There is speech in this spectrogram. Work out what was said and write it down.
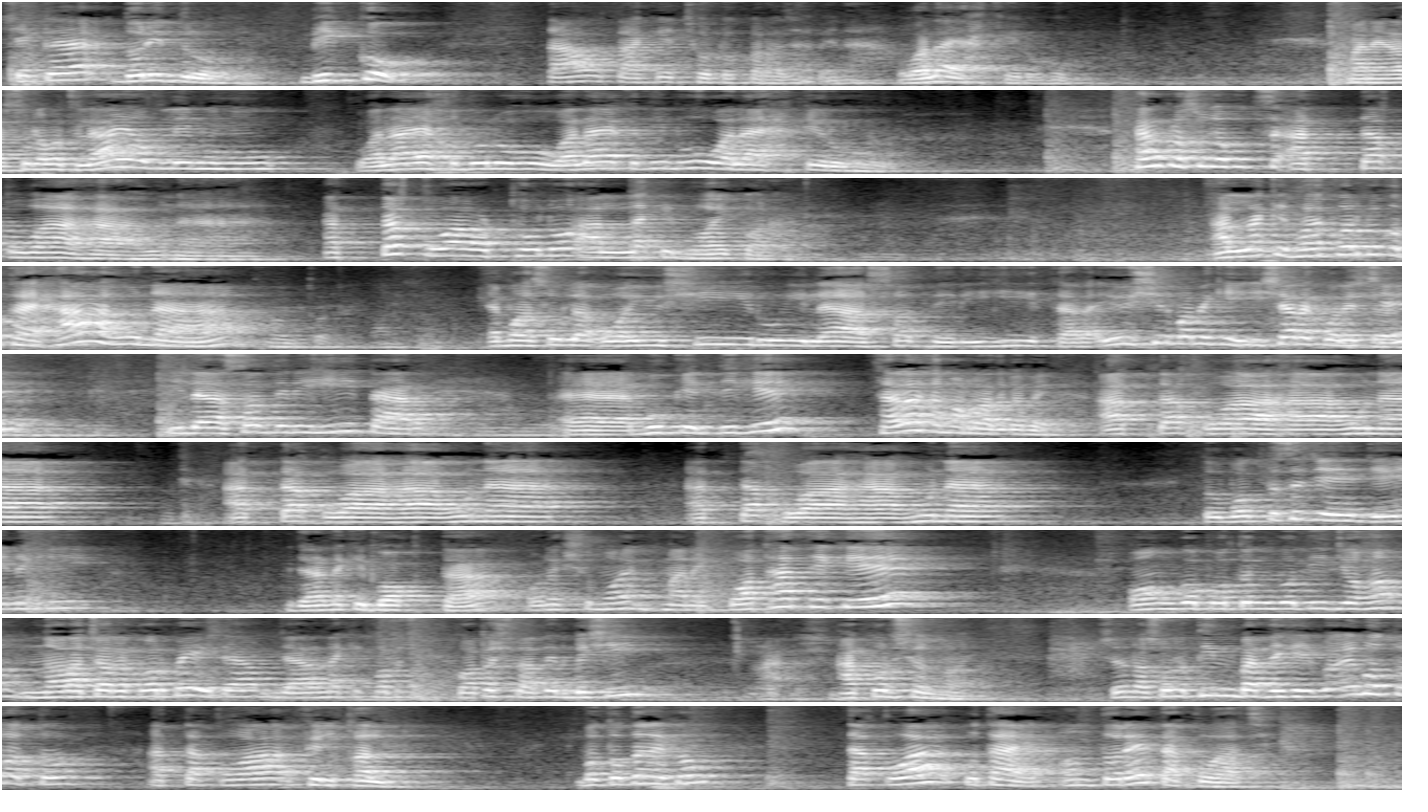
সেটা দরিদ্র, ভিক্ষুক, তাও তাকে ছোট করা যাবে না। ওয়ালা ইয়াহকিরুহু। মানে রাসূলুল্লাহ লা ইয়াযলিমুহু ওয়ালা ইয়াখদুলুহু ওয়ালা ইয়াকদিবুহু ওয়ালা ইয়াহকিরুহু। তারপর রাসূলুল্লাহ বলছে, আত্তাকওয়া হাহুনা। আত্তাকওয়া অর্থ হলো আল্লাহকে ভয় করা। আল্লাহকে ভয় করবে কোথায়? হা হুনা। এবং রাসূলুল্লাহ ওয়ায়ুশিরু ইলা সাদরিহি তারা ইউশির মানে কি? ইশারা করেছে ইলা সাদরিহি তার বুকের দিকে সালাত মাররাত ভাবে আত্তাকওয়া হা হুনা আত্তাকওয়া হা হুনা আত্তাকওয়া হা হুনা। তো বলতেছে যে যে নাকি যারা নাকি বক্তা অনেক সময় মানে কথা থেকে অঙ্গ প্রত্যঙ্গ দিয়ে যখন নড়াচড়া করবে, এটা যারা নাকি শুনে তাদের বেশি আকর্ষণ হয়। সেজন্য আসলে তিনবার দেখে বলতে পারতো আর তাকোয়া ফিল কাল্ব। বলতো তো এরকম? তাকোয়া কোথায়? অন্তরে তাকোয়া আছে।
